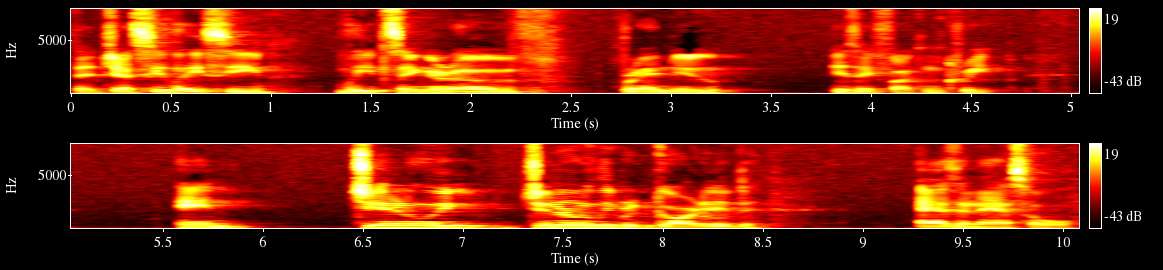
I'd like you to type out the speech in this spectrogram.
that Jesse Lacey, lead singer of Brand New, is a fucking creep. And generally generally regarded as an asshole.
